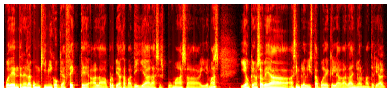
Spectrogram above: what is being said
pueden tener algún químico que afecte a la propia zapatilla, a las espumas y demás, y aunque no se vea a simple vista, puede que le haga daño al material.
